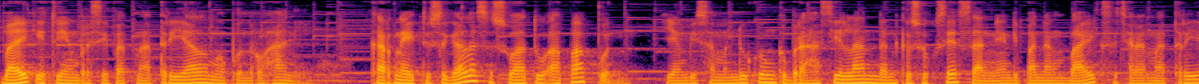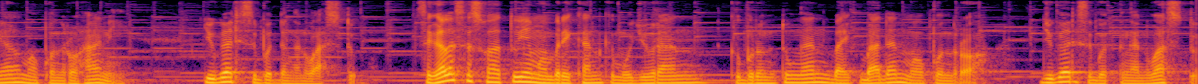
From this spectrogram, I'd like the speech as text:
baik itu yang bersifat material maupun rohani. Karena itu segala sesuatu apa pun yang bisa mendukung keberhasilan dan kesuksesan yang dipandang baik secara material maupun rohani juga disebut dengan wastu. Segala sesuatu yang memberikan kemujuran, keberuntungan baik badan maupun roh juga disebut dengan wastu.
